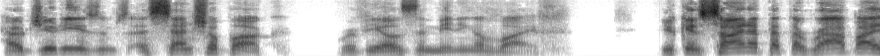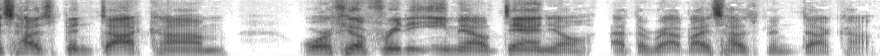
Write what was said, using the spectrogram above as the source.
How Judaism's Essential Book Reveals the Meaning of Life. You can sign up at therabbishusband.com or feel free to email Daniel at therabbishusband.com.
